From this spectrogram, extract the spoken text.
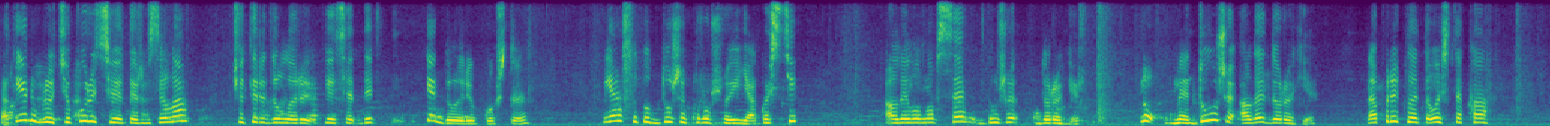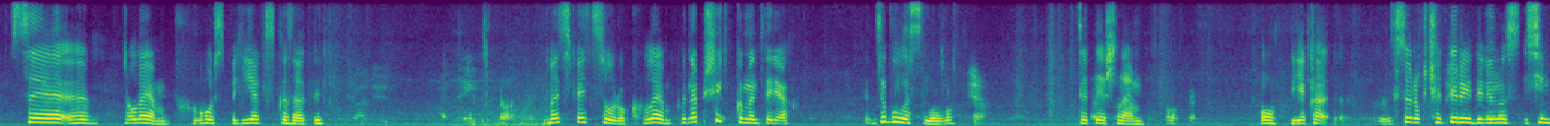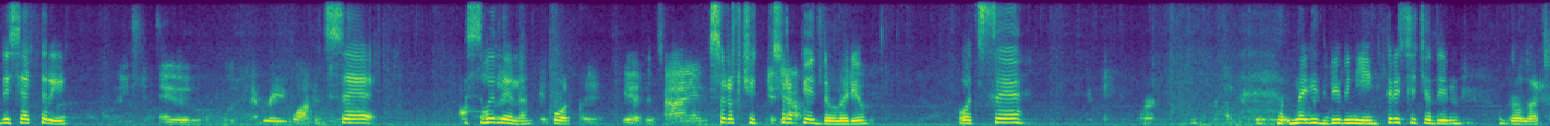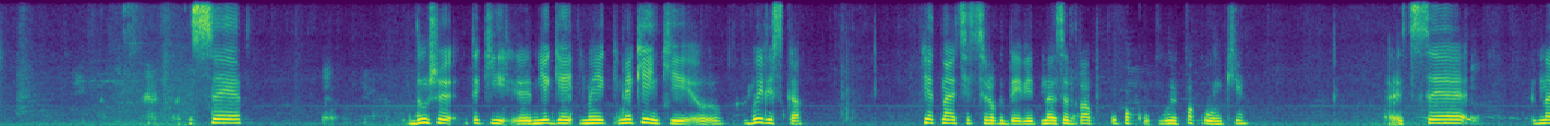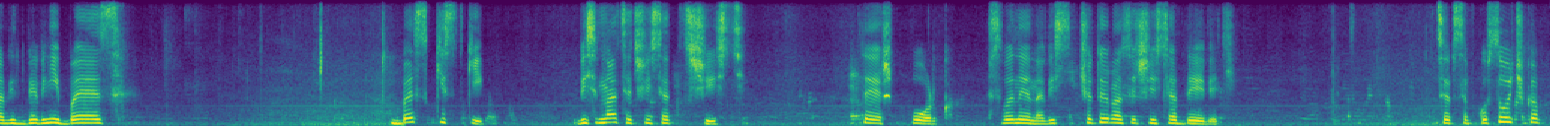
Так, я люблю цю курицю, я теж взяла. 4 долари 59, 5 доларів коштує. М'ясо тут дуже хорошої якості, але воно все дуже дороге. Ну, не дуже, але дороге. Наприклад, ось така це е, лемп, господі, як сказати. 25-40 лемп. Напишіть в коментарях. Забула слово. Це теж лемп. О, яка 44,73. Це свинина, порк. 44 45 доларів. Оце на відбивні 31 долар. Це дуже такі е, м'яке- м'як- м'якенькі е, вирізка 15,49 на за два пакунки. Е, Це на відбивні без, без кістки. 18,66. Теж порк, свинина віс- 14,69. Це все в кусочках.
